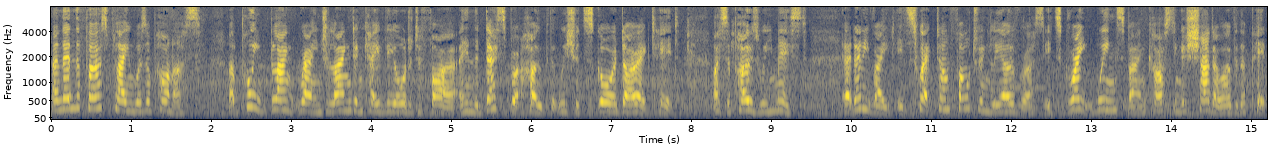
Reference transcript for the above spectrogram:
And then the first plane was upon us. At point blank range, Langdon gave the order to fire in the desperate hope that we should score a direct hit. I suppose we missed. At any rate, it swept unfalteringly over us, its great wingspan casting a shadow over the pit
